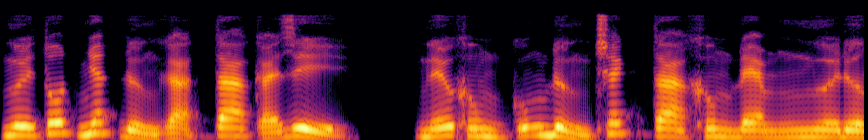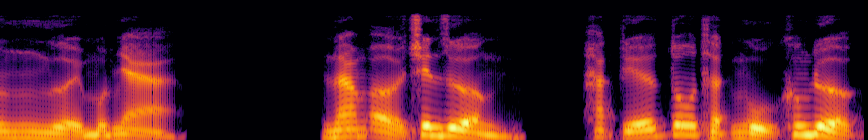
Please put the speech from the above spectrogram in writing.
ngươi tốt nhất đừng gạt ta cái gì, nếu không cũng đừng trách ta không đem ngươi đương người một nhà. Nam ở trên giường, hạt tía tô thật ngủ không được,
